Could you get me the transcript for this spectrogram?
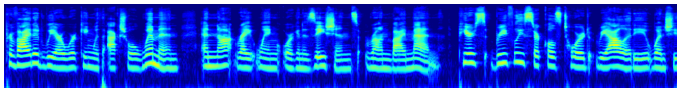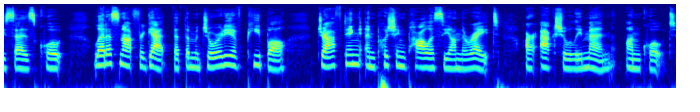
provided we are working with actual women and not right wing organizations run by men. Pierce briefly circles toward reality when she says, quote, Let us not forget that the majority of people drafting and pushing policy on the right are actually men, unquote.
